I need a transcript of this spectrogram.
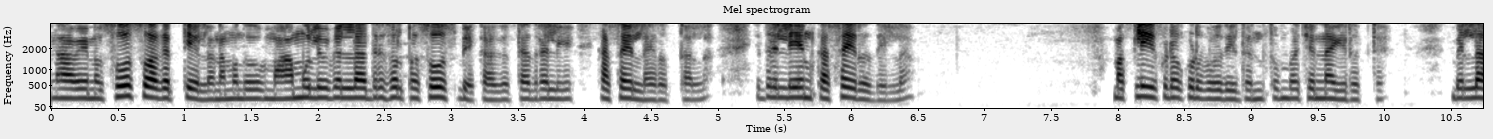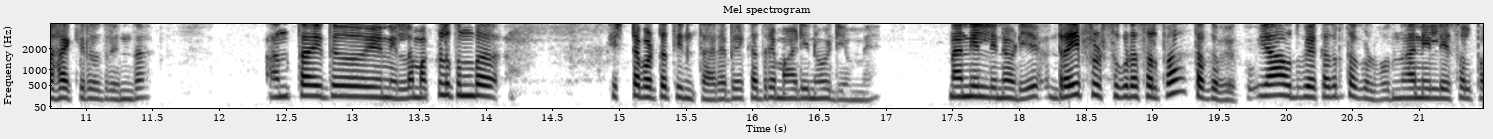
ನಾವೇನು ಸೋಸು ಅಗತ್ಯ ಇಲ್ಲ. ನಮ್ಮದು ಮಾಮೂಲಿ ಬೆಲ್ಲ ಆದರೆ ಸ್ವಲ್ಪ ಸೋಸಬೇಕಾಗುತ್ತೆ ಅದರಲ್ಲಿ ಕಸ ಎಲ್ಲ ಇರುತ್ತಲ್ಲ. ಇದರಲ್ಲಿ ಏನು ಕಸ ಇರೋದಿಲ್ಲ. ಮಕ್ಕಳಿಗೆ ಕೂಡ ಕೊಡ್ಬೋದು, ಇದನ್ನು ತುಂಬ ಚೆನ್ನಾಗಿರುತ್ತೆ. ಬೆಲ್ಲ ಹಾಕಿರೋದ್ರಿಂದ. ಅಂತ ಇದು ಏನಿಲ್ಲ, ಮಕ್ಕಳು ತುಂಬ ಇಷ್ಟಪಟ್ಟು ತಿಂತಾರೆ, ಬೇಕಾದರೆ ಮಾಡಿ ನೋಡಿ ಒಮ್ಮೆ. ನಾನಿಲ್ಲಿ ನೋಡಿ ಡ್ರೈ ಫ್ರೂಟ್ಸ್ ಕೂಡ ಸ್ವಲ್ಪ ತಗೋಬೇಕು. ಯಾವುದು ಬೇಕಾದರೂ ತಗೊಳ್ಬೋದು. ನಾನಿಲ್ಲಿ ಸ್ವಲ್ಪ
